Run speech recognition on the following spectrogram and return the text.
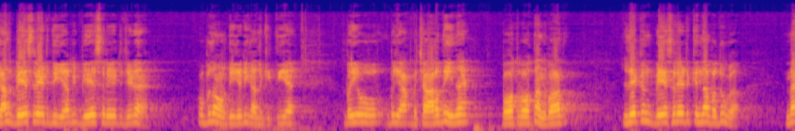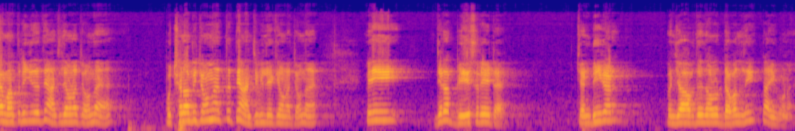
ਗੱਲ ਬੇਸ ਰੇਟ ਦੀ ਆ ਵੀ ਬੇਸ ਰੇਟ ਜਿਹੜਾ ਹੈ, ਉਹ ਵਧਾਉਣ ਦੀ ਜਿਹੜੀ ਗੱਲ ਕੀਤੀ ਹੈ। ਬਈ ਉਹ ਵਿਚਾ- ਵਿਚਾਰ ਅਧੀਨ ਹੈ। ਬਹੁਤ ਬਹੁਤ ਧੰਨਵਾਦ। ਲੇਕਿਨ ਬੇਸ ਰੇਟ ਕਿੰਨਾ ਵਧੂਗਾ? ਮੈਂ ਮੰਤਰੀ ਜੀ ਦੇ ਧਿਆਨ 'ਚ ਲਿਆਉਣਾ ਚਾਹੁੰਦਾ ਹਾਂ। ਪੁੱਛਣਾ ਵੀ ਚਾਹੁੰਦਾ ਤੇ ਧਿਆਨ 'ਚ ਵੀ ਲੈ ਕੇ ਆਉਣਾ ਚਾਹੁੰਦਾ ਹਾਂ ਵੀ ਜਿਹੜਾ ਬੇਸ ਰੇਟ ਹੈ ਚੰਡੀਗੜ੍ਹ ਪੰਜਾਬ ਦੇ ਨਾਲੋਂ ਡਬਲ ਨਹੀਂ ਢਾਈ ਗੁਣਾ ਹੈ।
